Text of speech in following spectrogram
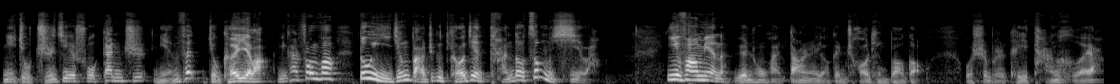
你就直接说干支年份就可以了。你看，双方都已经把这个条件谈到这么细了。一方面呢，袁崇焕当然要跟朝廷报告，我是不是可以弹劾呀？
